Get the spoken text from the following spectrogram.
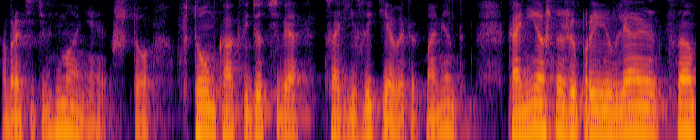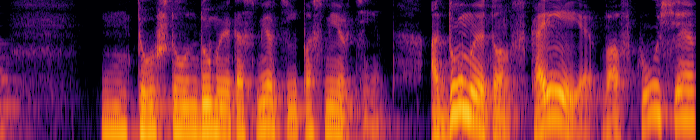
Обратите внимание, что в том, как ведет себя царь языки в этот момент, конечно же, проявляется то, что он думает о смерти и посмертии. А думает он скорее во вкусе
